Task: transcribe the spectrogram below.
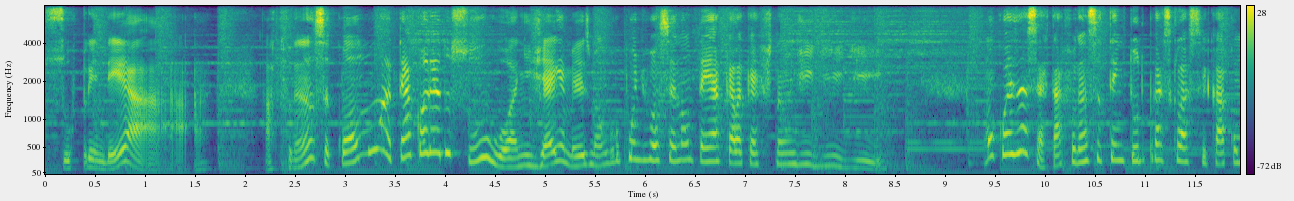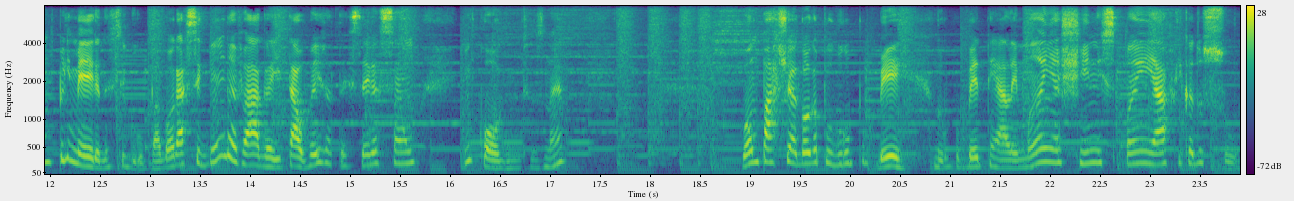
surpreender a, a, a França, como até a Coreia do Sul, ou a Nigéria mesmo. É um grupo onde você não tem aquela questão de, de, de uma coisa é certa, a França tem tudo para se classificar como primeira nesse grupo. Agora a segunda vaga e talvez a terceira são incógnitas, né? Vamos partir agora para o grupo B. O grupo B tem Alemanha, China, Espanha e África do Sul.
